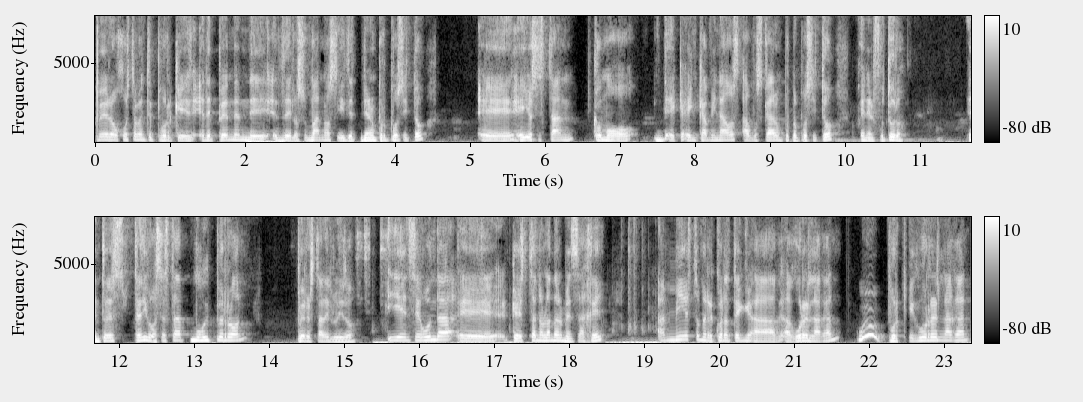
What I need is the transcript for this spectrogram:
Pero justamente porque dependen de, de los humanos y de tener un propósito, eh, ellos están como de- encaminados a buscar un propósito en el futuro. Entonces, te digo, o sea, está muy perrón, pero está diluido. Y en segunda, eh, que están hablando del mensaje, a mí esto me recuerda a, a Gurren Lagann, ¡Woo! porque Gurren Lagann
